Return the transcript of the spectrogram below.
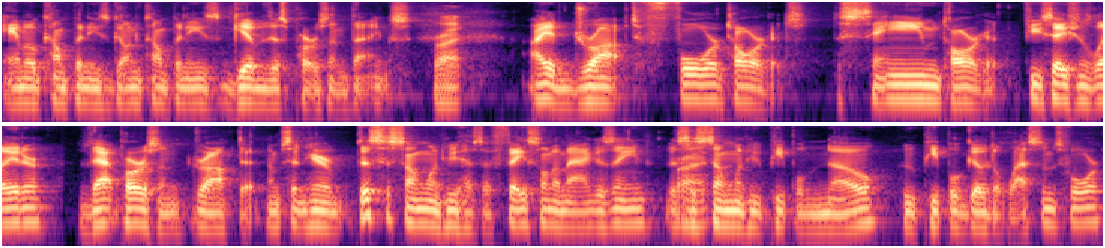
Ammo companies, gun companies give this person things. Right. I had dropped four targets, the same target. A few stations later, that person dropped it. I'm sitting here. This is someone who has a face on a magazine. This Right. is someone who people know, who people go to lessons for.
